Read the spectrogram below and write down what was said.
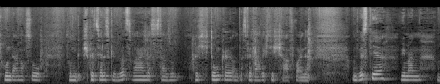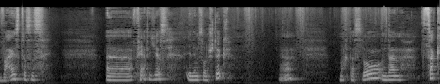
tun da noch so, so ein spezielles Gewürz rein. Das ist dann so richtig dunkel und das wird dann richtig scharf, Freunde. Und wisst ihr, wie man weiß, dass es äh, fertig ist? Ihr nehmt so ein Stück, ja, macht das so und dann zack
